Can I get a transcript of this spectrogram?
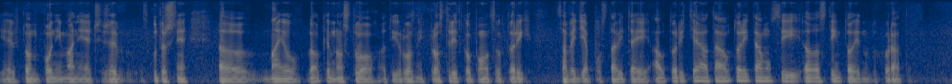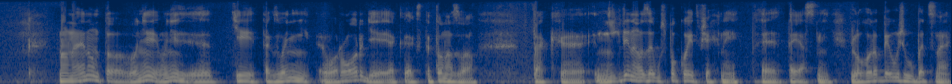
je v tom ponímanie, čiže skutočne majú veľké množstvo tých rôznych prostriedkov, pomocou ktorých sa vedia postaviť tej autorite a tá autorita musí uh, s týmto jednoducho rátať. No nejenom to, oni, oni ti takzvaní warlordi, jak, jak jste to nazval, tak e, nikdy nelze uspokojit všechny, to je, to je jasný. Dlouhodobě už vůbec ne.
